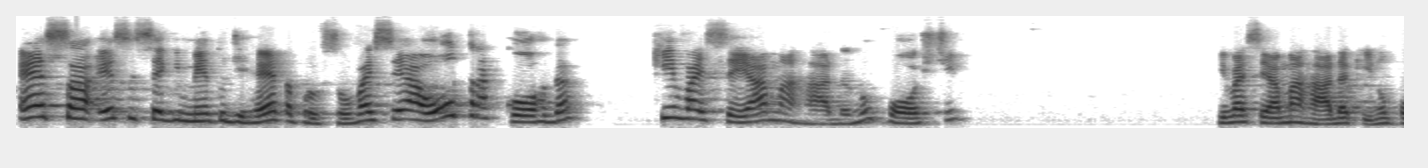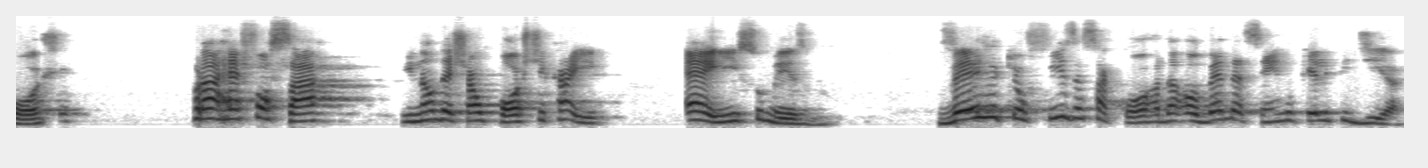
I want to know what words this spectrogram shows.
essa, esse segmento de reta, professor, vai ser a outra corda que vai ser amarrada no poste que vai ser amarrada aqui no poste para reforçar e não deixar o poste cair. É isso mesmo. Veja que eu fiz essa corda obedecendo o que ele pedia.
